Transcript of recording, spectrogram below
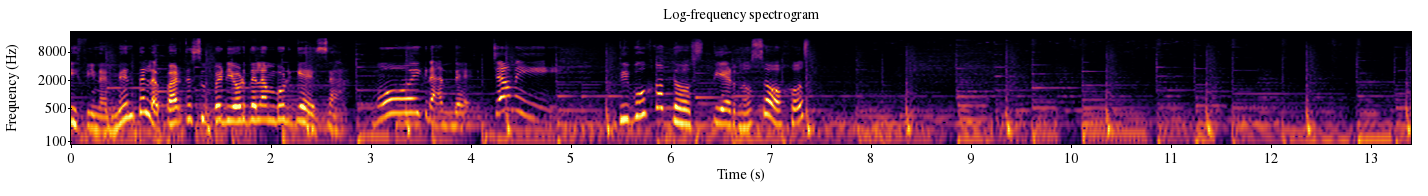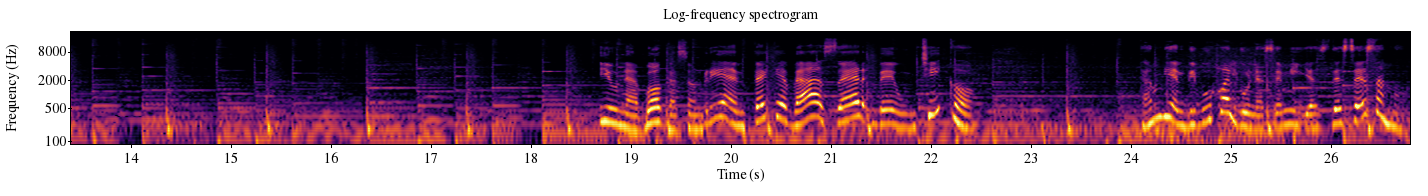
Y finalmente la parte superior de la hamburguesa. ¡Muy grande! ¡Yummy! Dibujo dos tiernos ojos y una boca sonriente que va a ser de un chico. También dibujo algunas semillas de sésamo.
